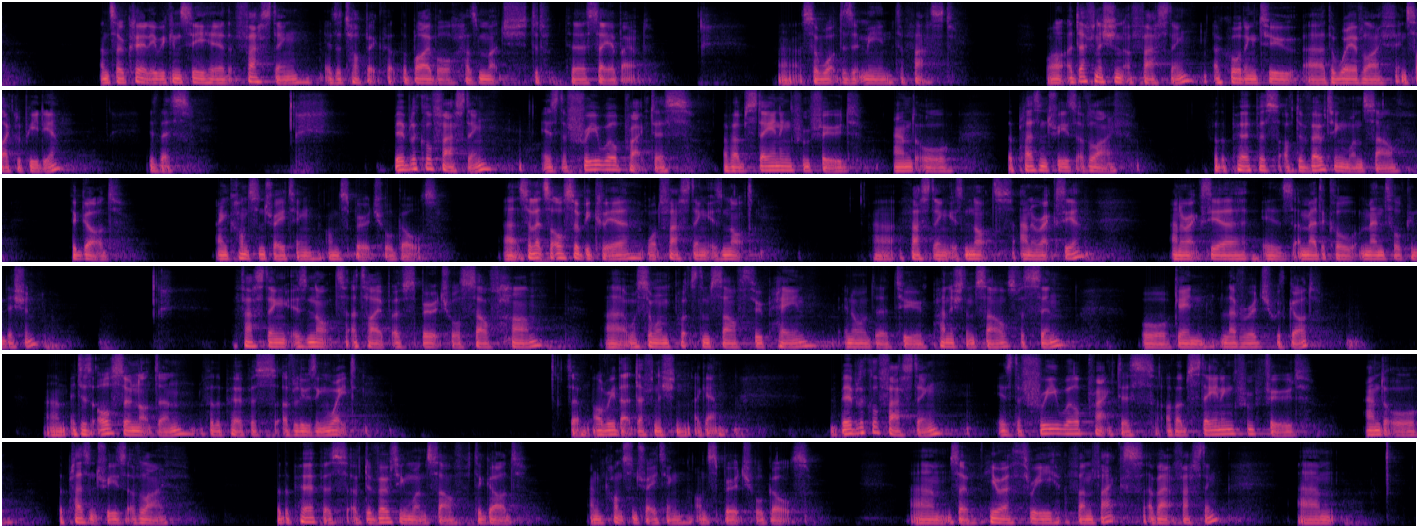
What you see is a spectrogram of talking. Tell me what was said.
And so clearly we can see here that fasting is a topic that the Bible has much to, to say about. Uh, so, what does it mean to fast? Well, a definition of fasting, according to uh, the Way of Life Encyclopedia, is this Biblical fasting is the free will practice of abstaining from food and or the pleasantries of life for the purpose of devoting oneself to God and concentrating on spiritual goals. Uh, so let's also be clear what fasting is not. Uh, fasting is not anorexia. Anorexia is a medical mental condition. Fasting is not a type of spiritual self harm uh, where someone puts themselves through pain in order to punish themselves for sin or gain leverage with God. Um, it is also not done for the purpose of losing weight. So I'll read that definition again. Biblical fasting is the free will practice of abstaining from food and or the pleasantries of life for the purpose of devoting oneself to God and concentrating on spiritual goals. Um, so here are three fun facts about fasting. Um,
